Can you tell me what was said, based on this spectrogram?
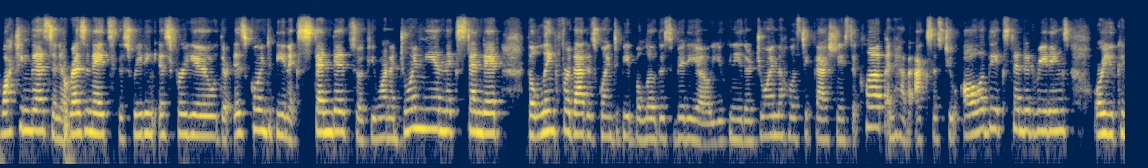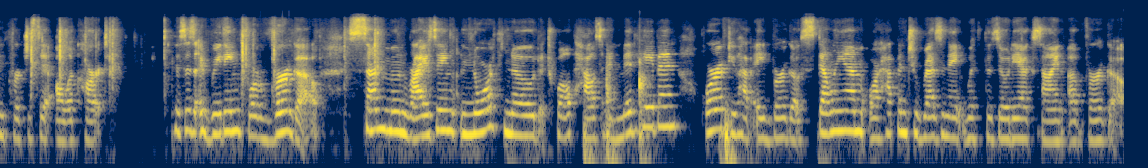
watching this and it resonates, this reading is for you. There is going to be an extended. So if you want to join me in the extended, the link for that is going to be below this video. You can either join the Holistic Fashionista Club and have access to all of the extended readings, or you can purchase it a la carte. This is a reading for Virgo, Sun, Moon, Rising, North Node, 12th House, and Midheaven, or if you have a Virgo stellium or happen to resonate with the zodiac sign of Virgo.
